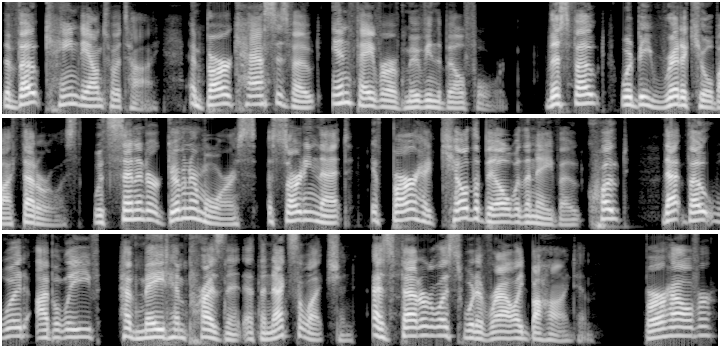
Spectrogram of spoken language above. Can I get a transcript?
the vote came down to a tie, and Burr cast his vote in favor of moving the bill forward. This vote would be ridiculed by Federalists, with Senator Gouverneur Morris asserting that if Burr had killed the bill with a nay vote, quote, that vote would, I believe, have made him president at the next election, as Federalists would have rallied behind him. Burr, however,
